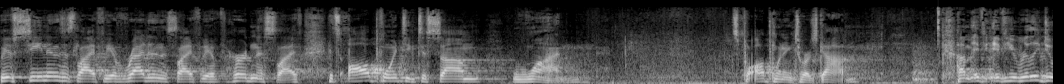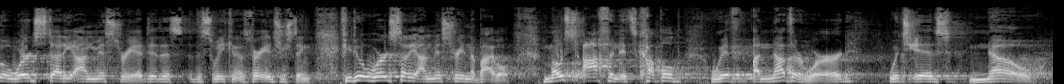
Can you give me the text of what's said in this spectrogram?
we have seen in this life, we have read in this life, we have heard in this life. It's all pointing to some one. It's all pointing towards God. Um, if, if, you really do a word study on mystery, I did this this week and it was very interesting. If you do a word study on mystery in the Bible, most often it's coupled with another word, which is know.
